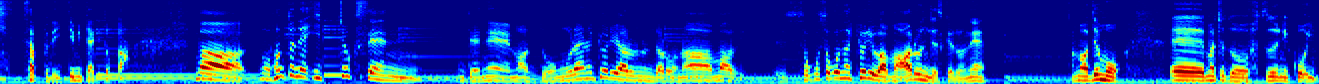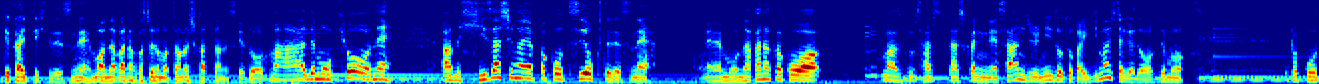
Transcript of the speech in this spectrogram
サップで行ってみたりとか。まあもう本当ね一直線でねまあどんぐらいの距離あるんだろうな。まあそこそこな距離はまああるんですけどね。まあでも、えー、まあちょっと普通にこう行って帰ってきてですね、まあなかなかそれも楽しかったんですけど、まあでも今日ね、あの日差しがやっぱこう強くてですね、えー、もうなかなかこう、まあ確かにね32度とか行きましたけど、でも、やっぱこう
